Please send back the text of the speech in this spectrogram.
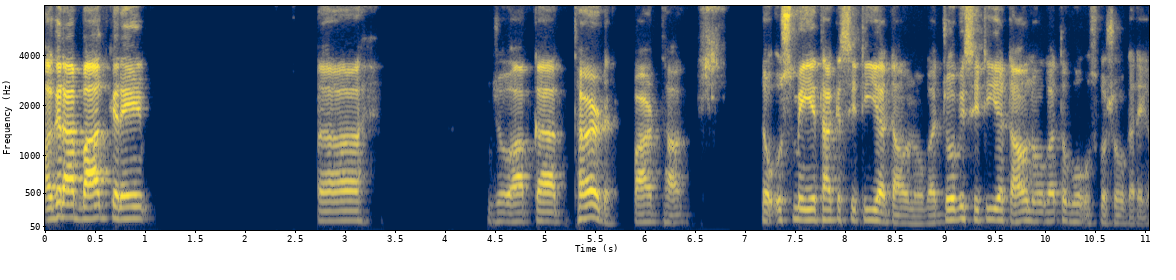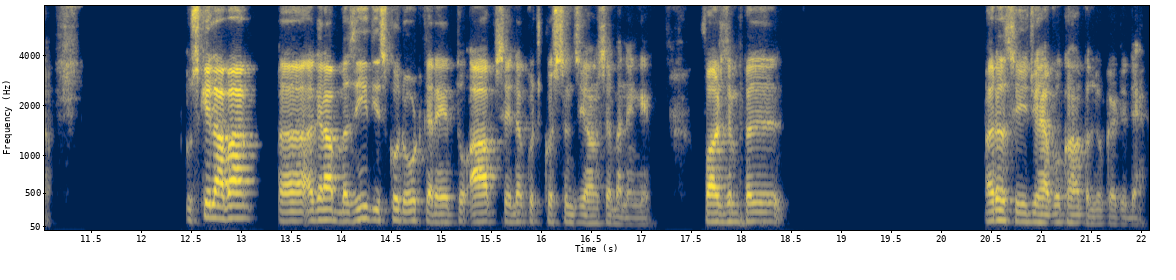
अगर आप बात करें जो आपका थर्ड पार्ट था तो उसमें ये था कि सिटी या टाउन होगा। जो भी सिटी या टाउन होगा तो वो उसको शो करेगा। उसके अलावा अगर आप मजीद इसको नोट करें तो आपसे ना कुछ क्वेश्चन यहाँ से बनेंगे। फॉर एग्ज़ाम्पल अरल सी जो है, वो कहाँ पर लोकेटेड है?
